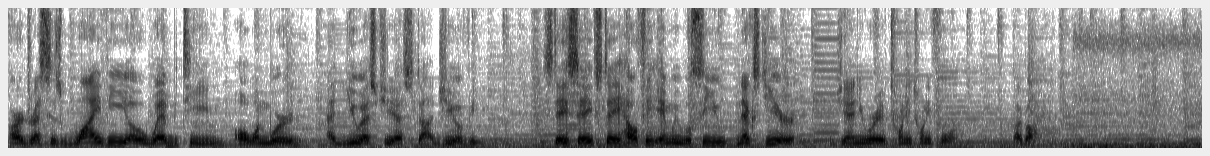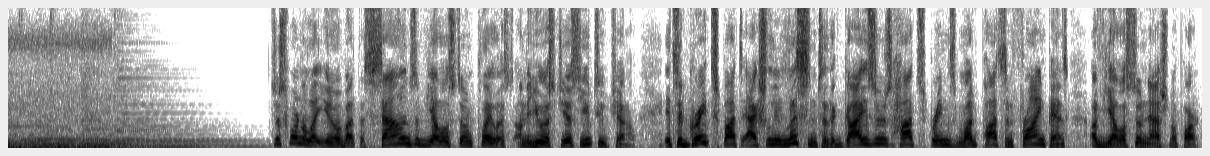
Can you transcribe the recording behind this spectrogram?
Our address is yvowebteam, all one word, at usgs.gov. Stay safe, stay healthy, and we will see you next year January of 2024. Bye-bye. Just want to let you know about the Sounds of Yellowstone playlist on the USGS YouTube channel. It's a great spot to actually listen to the geysers, hot springs, mud pots, and frying pans of Yellowstone National Park.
